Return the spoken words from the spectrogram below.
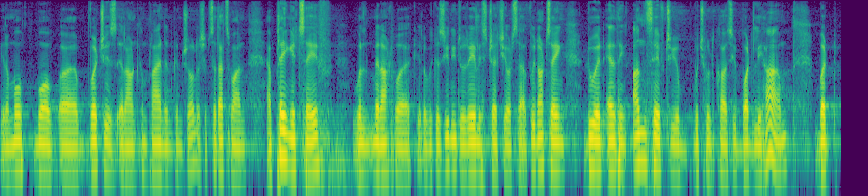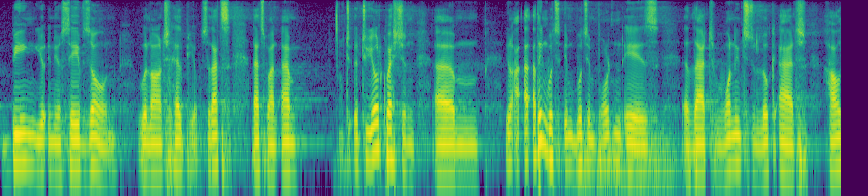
you know more more uh, virtues around compliant and controllership. So that's one. And playing it safe will may not work, you know, because you need to really stretch yourself. We're not saying do it, anything unsafe to you, which will cause you bodily harm, but being your, in your safe zone will not help you. So that's that's one. Um, to, to your question, um, you know, I, I think what's what's important is that one needs to look at how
